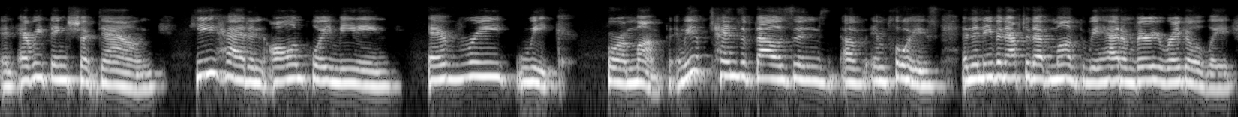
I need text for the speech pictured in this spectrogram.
and everything shut down. He had an all employee meeting every week for a month. And we have tens of thousands of employees. And then even after that month, we had him very regularly.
